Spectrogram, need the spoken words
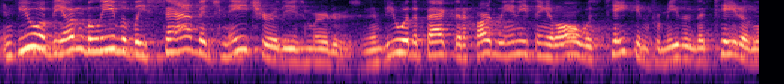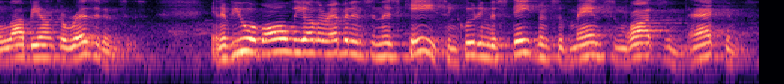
In view of the unbelievably savage nature of these murders, and in view of the fact that hardly anything at all was taken from either the Tate or the LaBianca residences, in view of all the other evidence in this case, including the statements of Manson, Watson, Atkins,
